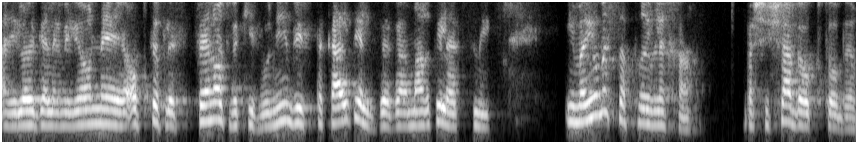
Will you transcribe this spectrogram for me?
אני לא אגלה, מיליון אה, אופציות לסצנות וכיוונים, והסתכלתי על זה ואמרתי לעצמי, אם היו מספרים לך בשישה באוקטובר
